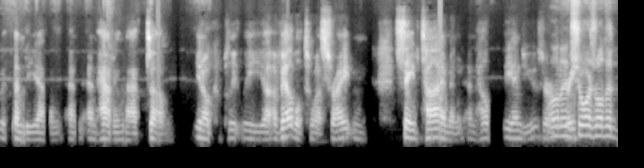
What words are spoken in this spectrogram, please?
with MDM and, and, and having that um, you know completely uh, available to us, right? And save time and, and help the end user. Well, it ensures all the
